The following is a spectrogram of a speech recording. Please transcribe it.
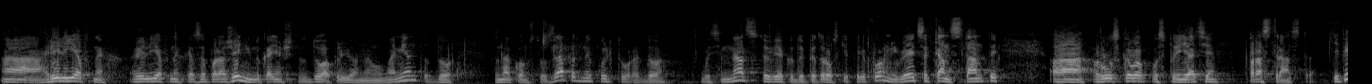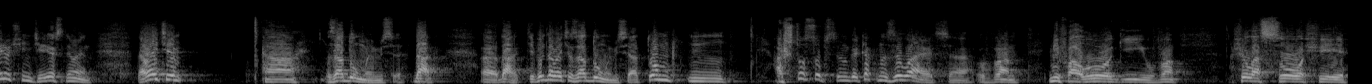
а, рельефных, рельефных изображений, ну, конечно, до определенного момента, до знакомства с западной культурой, до XVIII века, до Петровских реформ, является константой а, русского восприятия пространства. Теперь очень интересный момент. Давайте задумаемся. Да, да, теперь давайте задумаемся о том, а что, собственно говоря, как называется в мифологии, в философии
